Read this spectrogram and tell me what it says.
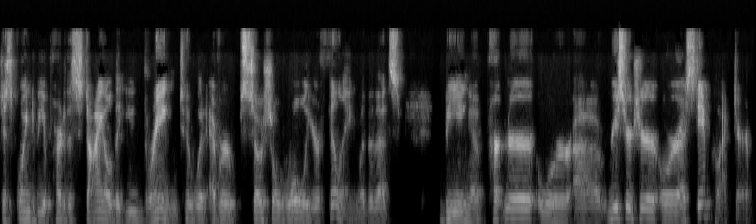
just going to be a part of the style that you bring to whatever social role you're filling, whether that's being a partner or a researcher or a stamp collector.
